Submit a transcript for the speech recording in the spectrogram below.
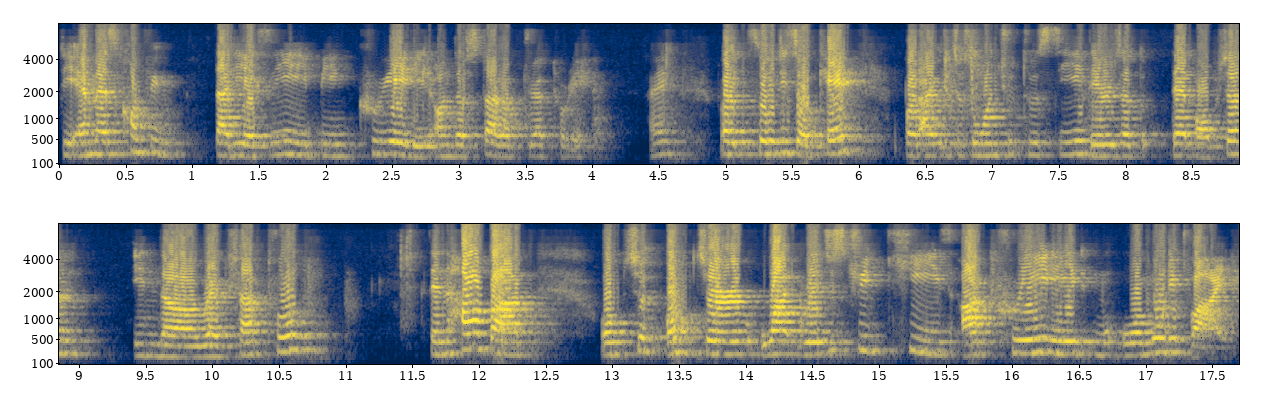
the msconfig.exe being created on the startup directory, right? But so it is okay, but I just want you to see there is a that option in the RegShot tool. Then how about observe, observe what registry keys are created or modified?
